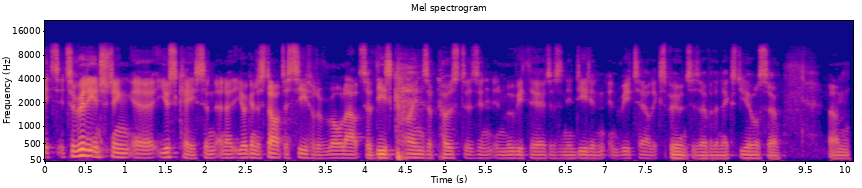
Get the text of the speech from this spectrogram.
it's, it's a really interesting uh, use case, and, and uh, you're going to start to see sort of rollouts of these kinds of posters in, in movie theaters and indeed in, in retail experiences over the next year or so. Um,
